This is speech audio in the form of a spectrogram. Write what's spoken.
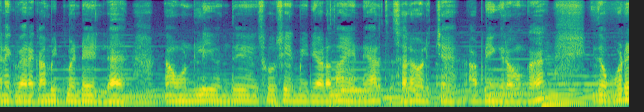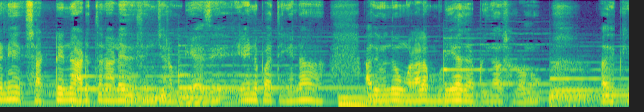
எனக்கு வேறு கமிட்மெண்ட்டே இல்லை. நான் ஒன்லி வந்து சோஷியல் மீடியாவில் தான் என் நேரத்தை செலவழித்தேன் அப்படிங்கிறவங்க இதை உடனே சட்டுன்னு அடுத்த நாளே இதை செஞ்சிட முடியாது. ஏன்னு பார்த்தீங்கன்னா அது வந்து உங்களால் முடியாது அப்படின்னு தான் சொல்லணும். அதுக்கு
